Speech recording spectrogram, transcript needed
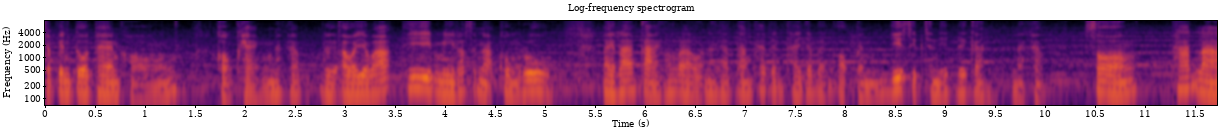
จะเป็นตัวแทนของของแข็งนะครับ หรืออวัยวะที่มีลักษณะคงรูปในร่างกายของเรานะครับ ทางแพทย์แผนไทยจะแบ่งออกเป็น 20 ชนิดด้วยกันนะครับ 2. ธาตุน้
